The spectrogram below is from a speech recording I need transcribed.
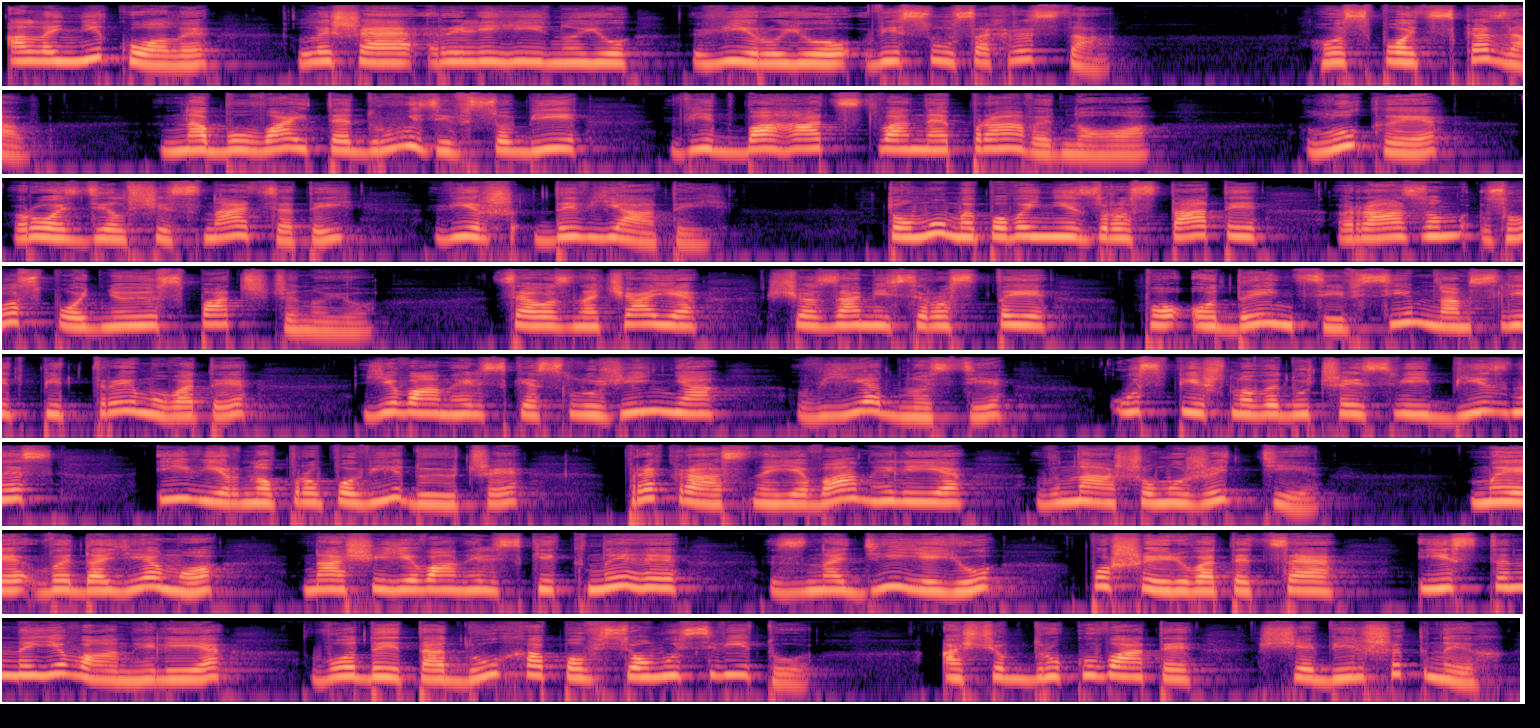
але ніколи лише релігійною вірою в Ісуса Христа. Господь сказав: набувайте друзів собі від багатства неправедного. Луки, розділ 16, вірш 9. Тому ми повинні зростати разом з Господньою спадщиною. Це означає, що замість рости поодинці всім нам слід підтримувати євангельське служіння в єдності, успішно ведучи свій бізнес і вірно проповідуючи прекрасне Євангеліє в нашому житті. Ми видаємо наші євангельські книги з надією поширювати це істинне Євангеліє, води та духа по всьому світу, а щоб друкувати ще більше книг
